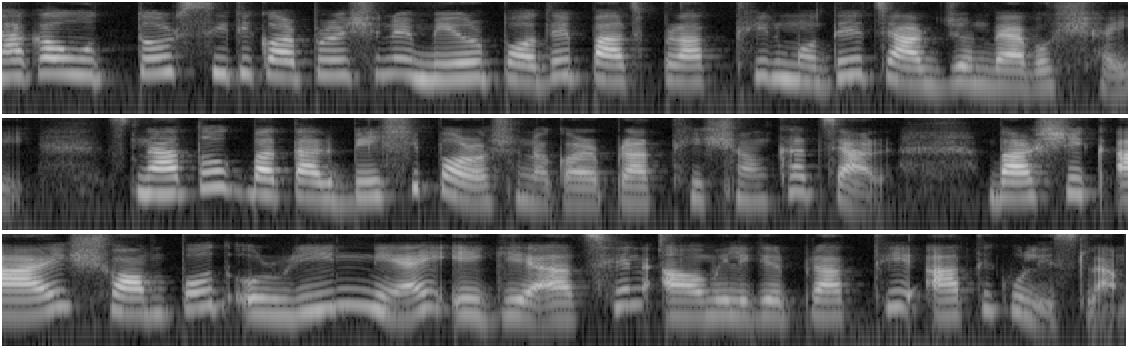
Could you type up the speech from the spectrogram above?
ঢাকা উত্তর সিটি কর্পোরেশনের মেয়র পদে পাঁচ প্রার্থীর মধ্যে চারজন ব্যবসায়ী। স্নাতক বা তার বেশি পড়াশোনা করা প্রার্থীর সংখ্যা চার। বার্ষিক আয়, সম্পদ ও ঋণ নেয় এগিয়ে আছেন আওয়ামী লীগের প্রার্থী আতিকুল ইসলাম।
